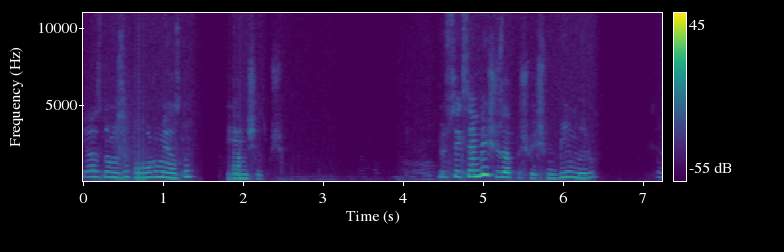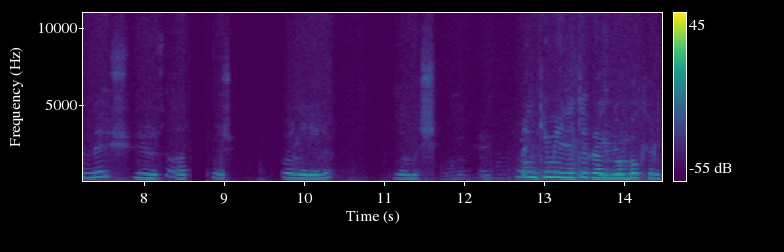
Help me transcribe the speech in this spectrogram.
yazdığımızı doğru mu yazdım? Yanlış yazmışım. 185 165 mi bilmiyorum. 185 160 böyle deneyelim. Yanlış. Ben Gmail'e tekrar gidiyorum bakıyorum.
